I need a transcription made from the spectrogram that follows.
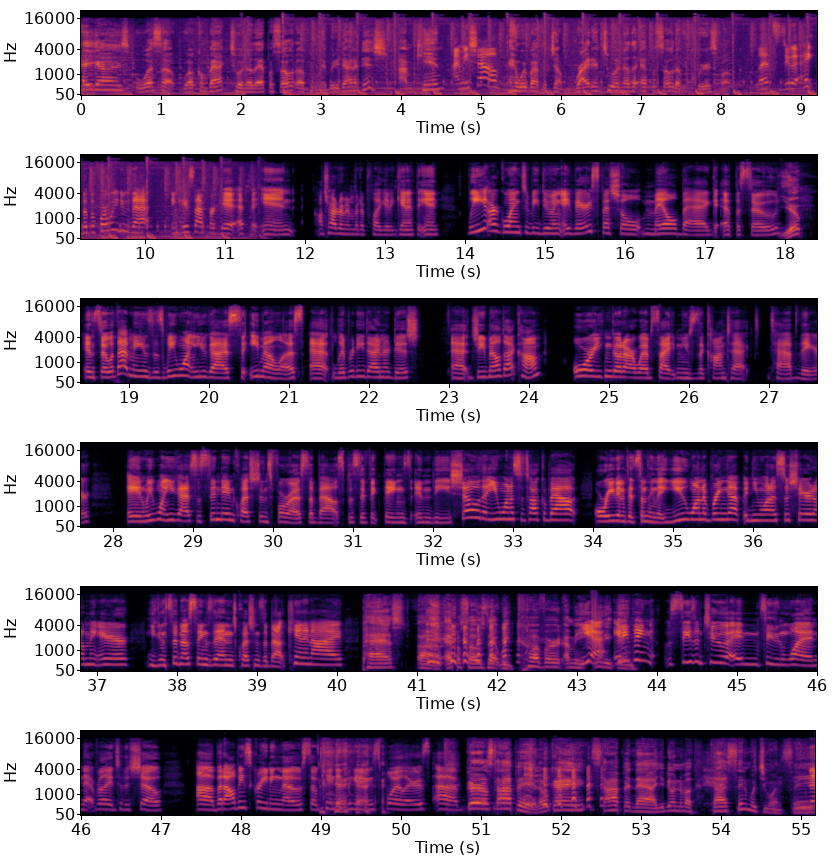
Hey guys, what's up? Welcome back to another episode of Liberty Diner Dish. I'm Ken, I'm Michelle. and we're about to jump right into another episode of Queer as Folk. Let's do it. Hey, but before we do that, in case I forget at the end, I'll try to remember to plug it again at the end. We are going to be doing a very special mailbag episode. Yep. And so what that means is we want you guys to email us at libertydinerdish at gmail.com or you can go to our website and use the contact tab there. And we want you guys to send in questions for us about specific things in the show that you want us to talk about, or even if it's something that you want to bring up and you want us to share it on the air. You can send those things in, questions about Ken and I. Past uh, episodes that we covered. I mean, yeah, anything. anything season two and season one related to the show. Uh, but I'll be screening those so Ken doesn't get any spoilers. Uh, Girl, stop it, okay? stop it now. You're doing the most. Guys, send what you want to say. No.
